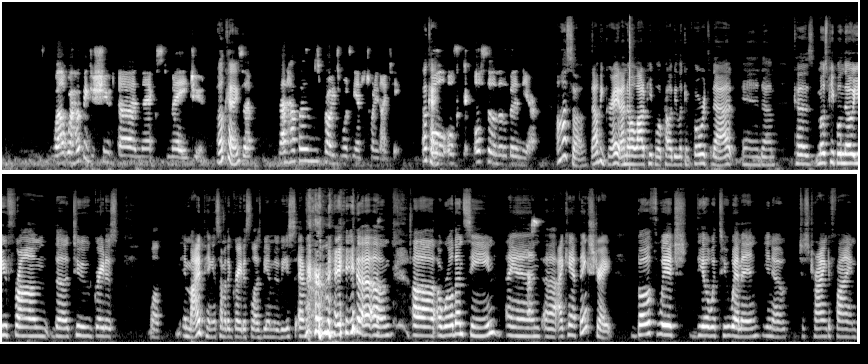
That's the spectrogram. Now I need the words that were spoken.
Well, we're hoping to shoot uh, next May, June. Okay. So that happens probably towards the end of 2019. Okay. All, all, all still a little bit in the air. Awesome. That'll be great. I know a lot of people will probably be looking forward to that. And because most people know you from the two greatest, well, in my opinion, some of the greatest lesbian movies ever made. um, uh, A World Unseen and uh, I Can't Think Straight, both which deal with two women, you know, just trying to find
